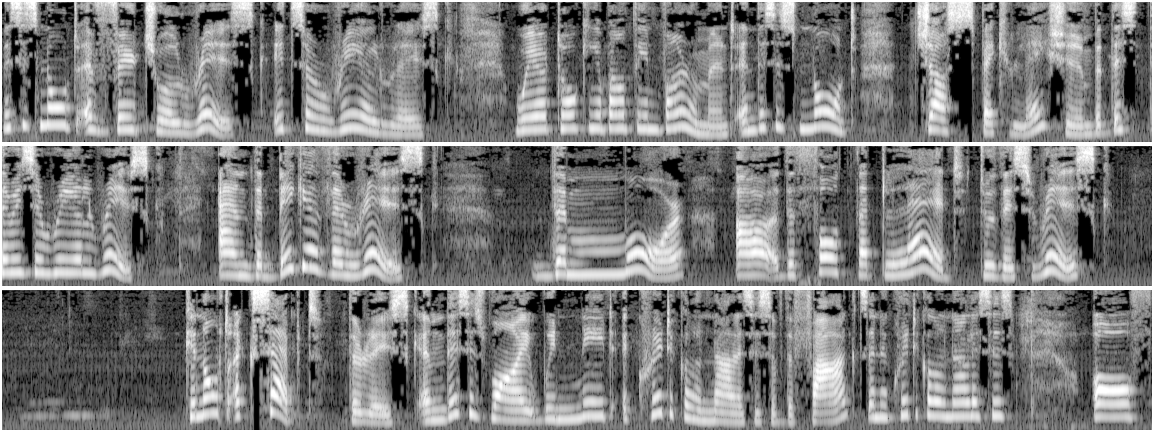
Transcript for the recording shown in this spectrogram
This is not a virtual risk, it's a real risk. We are talking about the environment, and this is not just speculation, but this, there is a real risk. And the bigger the risk, the more uh, the thought that led to this risk cannot accept the risk. And this is why we need a critical analysis of the facts and a critical analysis of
